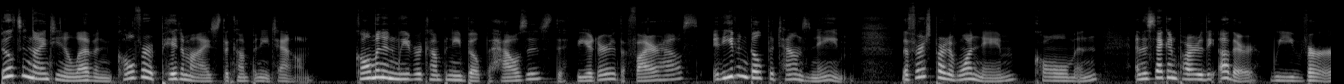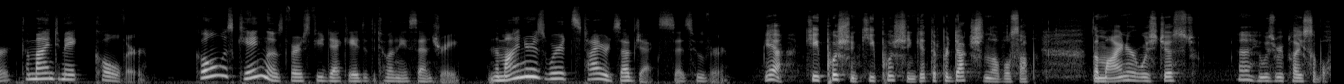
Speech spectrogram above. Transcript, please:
Built in 1911, Colver epitomized the company town. Coleman and Weaver Company built the houses, the theater, the firehouse. It even built the town's name. The first part of one name, Coleman, and the second part of the other, Weaver, combined to make Colver. Coal was king those first few decades of the 20th century, and the miners were its tired subjects, says Hoover. Yeah, keep pushing, keep pushing, get the production levels up. The miner was just, eh, he was replaceable.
